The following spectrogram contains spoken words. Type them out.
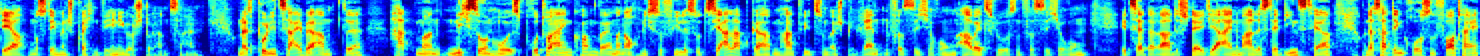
der muss dementsprechend weniger Steuern zahlen. Und als Polizeibeamte hat man nicht so ein hohes Bruttoeinkommen, weil man auch nicht so viele Sozialabgaben hat, wie zum Beispiel Rentenversicherung, Arbeitslosenversicherung etc. Das stellt ja einem alles der Dienst her. Und das hat den großen Vorteil,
